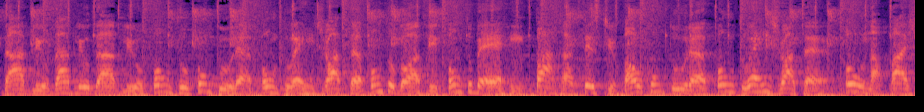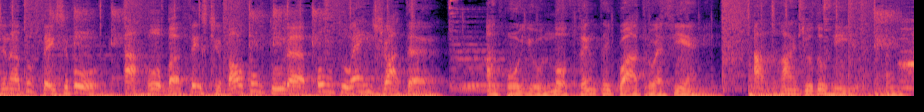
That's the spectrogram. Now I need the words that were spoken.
www.cultura.rj.gov.br barra festivalcultura.rj ou na página do Facebook arroba festivalcultura.rj Apoio 94 FM. A Rádio do Rio.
